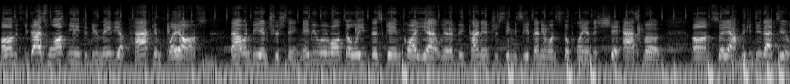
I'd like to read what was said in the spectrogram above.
Um, if you guys want me to do maybe a pack in playoffs, that would be interesting. Maybe we won't delete this game quite yet. It'd be kind of interesting to see if anyone's still playing this shit-ass mode. Um, so yeah, we could do that too.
